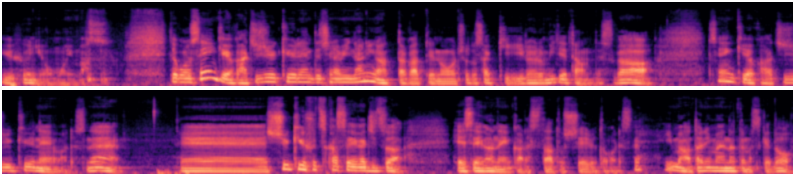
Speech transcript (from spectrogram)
いうふうに思います。でこの1989年ってちなみに何があったかっていうのをちょっとさっきいろいろ見てたんですが1989年はですね、えー週休2日制が実は平成元年からスタートしているとかですね。今当たり前になってますけど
